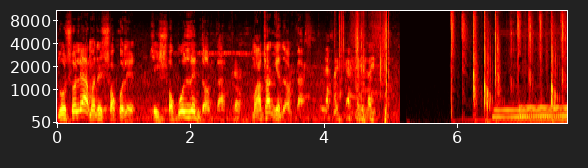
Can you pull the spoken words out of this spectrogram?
দোষ হলে আমাদের সকলের। সেই সকলের দরকার মাথাকে দরকার।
